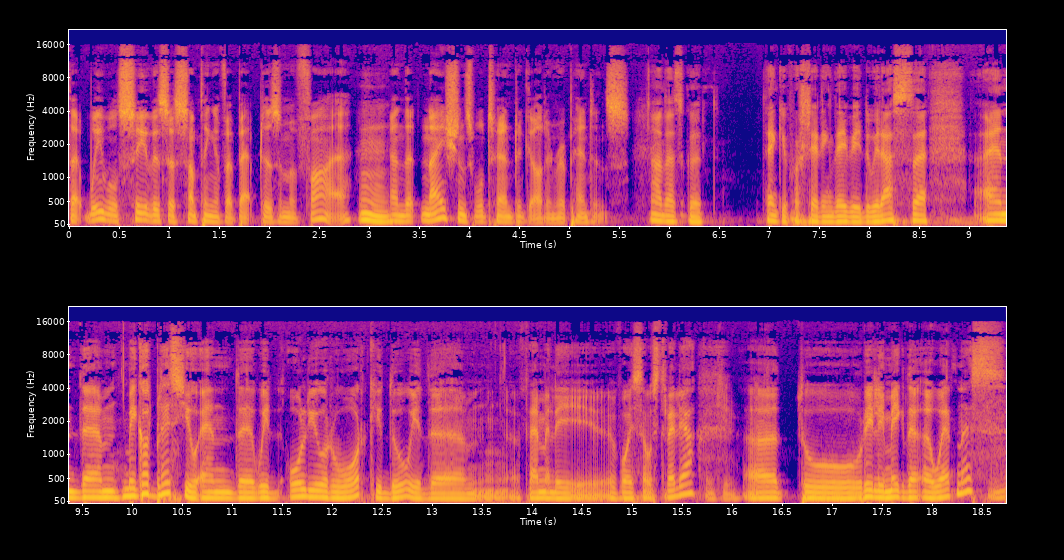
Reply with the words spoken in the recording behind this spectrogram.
that we will see this as something of a baptism of fire, and that nations will turn to God in repentance. Oh, that's good. Thank you for sharing, David, with us. Uh, and um, may God bless you and uh, with all your work you do with um, Family Voice Australia Thank you. uh, to really make the awareness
